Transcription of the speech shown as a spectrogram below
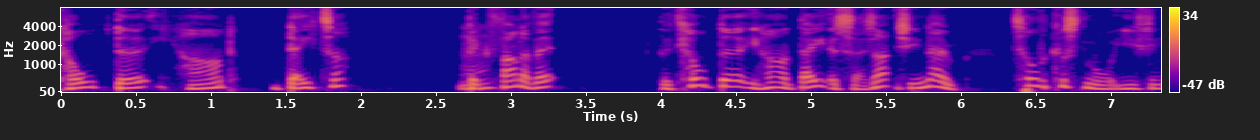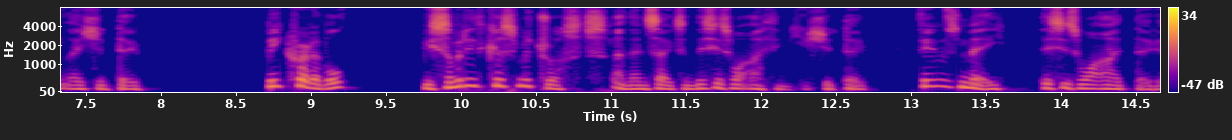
cold, dirty, hard data, big Mhm. fan of it. The cold, dirty, hard data says actually, no, tell the customer what you think they should do. Be credible, be somebody the customer trusts, and then say to them, this is what I think you should do. If it was me, this is what I'd do.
